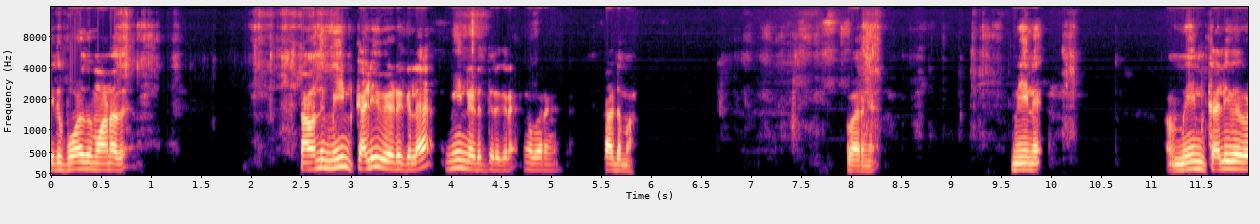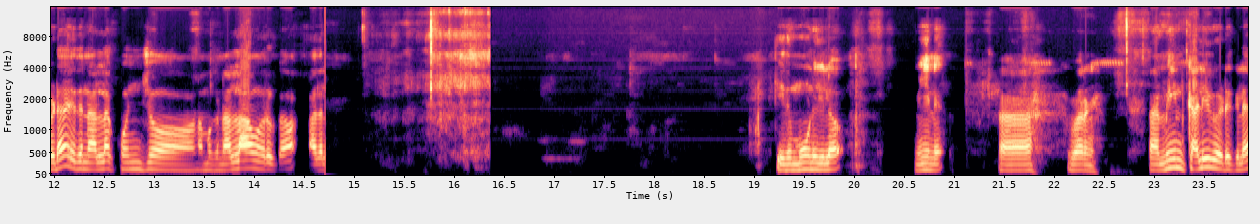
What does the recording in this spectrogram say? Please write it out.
இது போதுமானது. நான் வந்து மீன் கழிவு எடுக்கலை. மீன் எடுத்துருக்குறேன். இங்கே பாருங்கள் காட்டுமா? பாருங்க. மீன். மீன் கழிவை விட இது நல்லா கொஞ்சம் நமக்கு நல்லாவும் இருக்கும். அதில் இது மூணு கிலோ மீன். பாருங்க. நான் மீன் கழிவு எடுக்கல.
